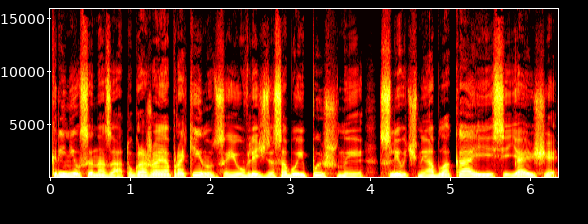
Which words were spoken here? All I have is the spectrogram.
кренился назад, угрожая опрокинуться и увлечь за собой пышные сливочные облака и сияющее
